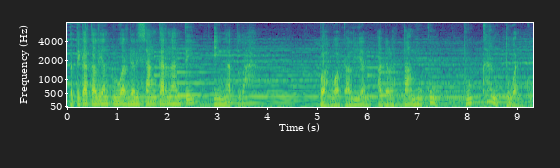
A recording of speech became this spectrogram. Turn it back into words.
Ketika kalian keluar dari sangkar nanti, ingatlah bahwa kalian adalah tamuku, bukan tuanku.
